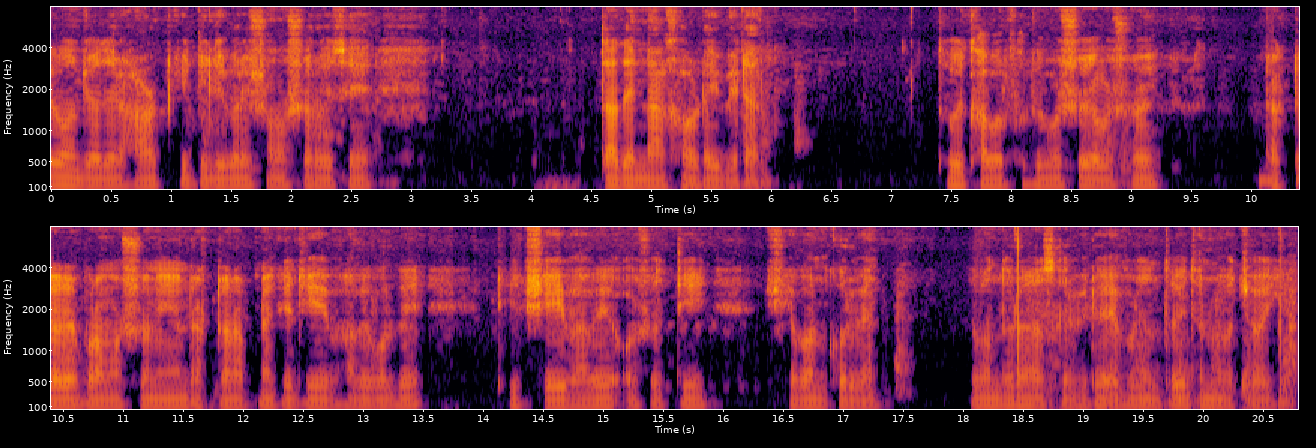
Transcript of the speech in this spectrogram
এবং যাদের হার্ট কিডনি লিভারের সমস্যা রয়েছে, তাদের না খাওয়াটাই বেটার তবে খাবার পূর্বে অবশ্যই অবশ্যই ডাক্তারের পরামর্শ নিয়ে ডাক্তার আপনাকে যেভাবে বলবে, ঠিক সেইভাবে ওষুধটি সেবন করবেন। বন্ধুরা, আজকের ভিডিও এ পর্যন্তই। ধন্যবাদ সবাইকে।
